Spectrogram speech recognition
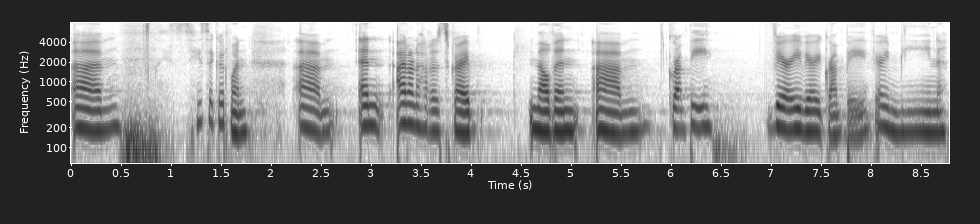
Um, he's, a good one. Um, and I don't know how to describe Melvin. Um, grumpy, very, very grumpy, very mean.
